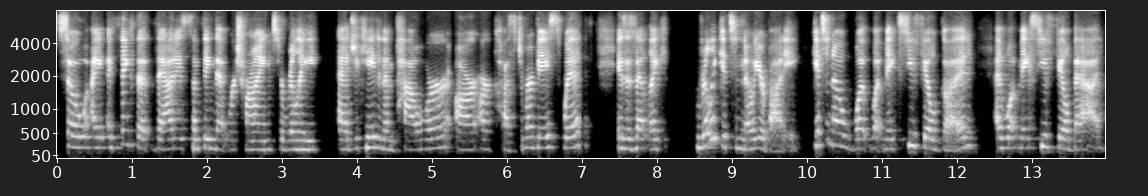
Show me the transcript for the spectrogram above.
so I, I think that that is something that we're trying to really educate and empower our our customer base with is is that like really get to know your body get to know what what makes you feel good and what makes you feel bad.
